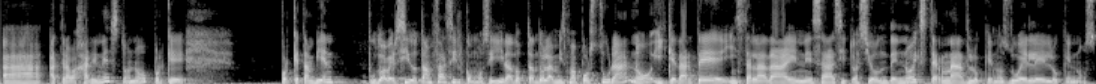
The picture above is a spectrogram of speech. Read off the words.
a, a trabajar en esto, ¿no? Porque porque también pudo haber sido tan fácil como seguir adoptando la misma postura, ¿no? Y quedarte instalada en esa situación de no externar lo que nos duele, lo que nos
